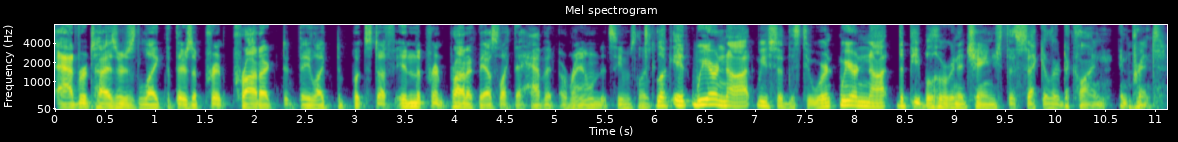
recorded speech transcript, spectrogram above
Advertisers like that there's a print product. That they like to put stuff in the print product. They also like to have it around, it seems like. Look, it, we are not. We've said this too. We're, we are not the people who are going to change the secular decline in print.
